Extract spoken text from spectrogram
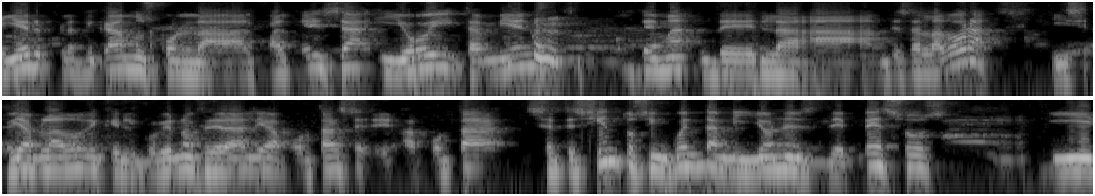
ayer platicábamos con la alcaldesa y hoy también el tema de la desaladora y se había hablado de que el gobierno federal iba a aportar, eh, aportar 750 millones de pesos y,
